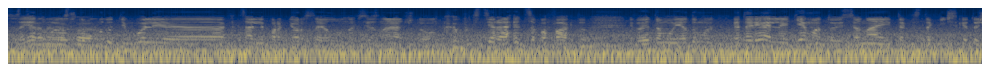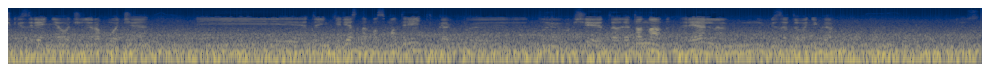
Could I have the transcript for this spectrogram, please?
Со да я стороны думаю, на что сторону? будут, тем более э, официальный партнер Сейлуна, все знают, что он как бы стирается по факту. И поэтому я думаю, это реальная тема, то есть она и так, с тактической точки зрения очень рабочая. И это интересно посмотреть, как бы, ну и вообще это, это надо, реально, ну, без этого никак. То есть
